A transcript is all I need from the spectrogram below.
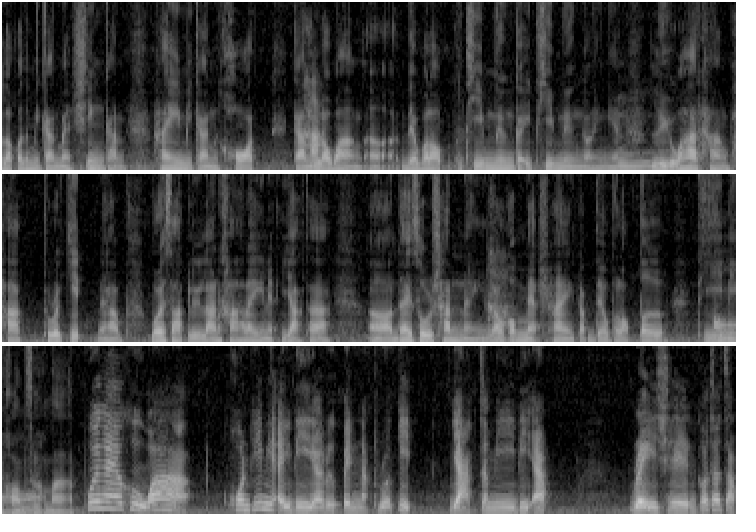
เราก็จะมีการ matching กันให้มีการคอร์ส กันค่ะระหว่างเอ่อ develop ทีมหนึ่งกับอีกทีมหนึ่งอะไรเงี้ยอืมหรือว่าทางภาคธุรกิจนะครับบริษัทหรือร้านค้าอะไรเนี่ยอยากจะเอ่อได้โซลูชันไหนค่ะเราก็แมทช์ให้กับ developer ที่อ๋อมีความสามารถ พูดง่ายๆก็คือว่าคนที่มีไอเดียหรือเป็นนักธุรกิจ อยากจะมี D app r a y Chain ก็จะจับ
